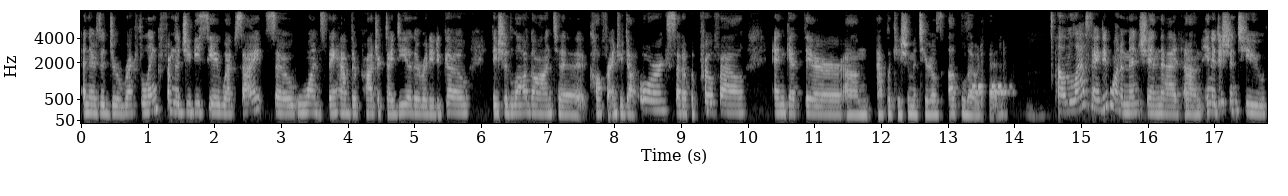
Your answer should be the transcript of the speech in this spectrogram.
and there's a direct link from the GBCA website. So once they have their project idea, they're ready to go, they should log on to callforentry.org, set up a profile, and get their um, application materials uploaded. Um, lastly, I did want to mention that um, in addition to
